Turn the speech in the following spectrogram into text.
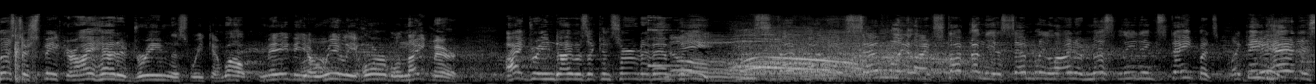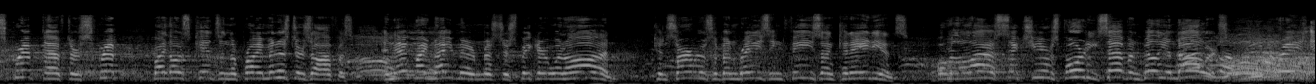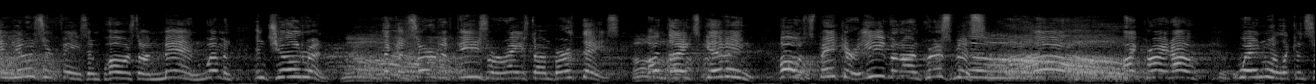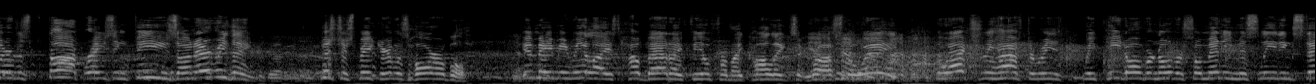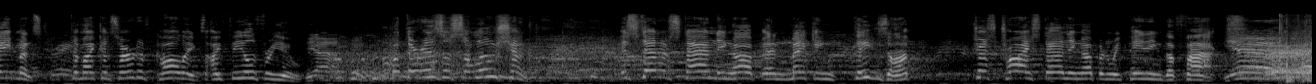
Mr. Speaker, I had a dream this weekend. Well, maybe a really horrible nightmare. I dreamed I was a Conservative MP. No. Stuck on the assembly line, stuck on the assembly line of misleading statements, like being kids. handed script after script by those kids in the Prime Minister's office. Oh. And then my nightmare, Mr. Speaker, went on. Conservatives have been raising fees on Canadians. Over the last six years, $47 billion raised imposed on men, women, and children. No. The Conservative fees were raised on birthdays, oh. on Thanksgiving. Oh, Speaker, even on Christmas. No. Oh, I cried out, when will the Conservatives stop raising fees on everything? Mr. Speaker, it was horrible. It made me realize how bad I feel for my colleagues across the way who actually have to re repeat over and over so many misleading statements. To my Conservative colleagues, I feel for you. Yeah. But there is a solution. Instead of standing up and making things up, just try standing up and repeating the facts. Yeah.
